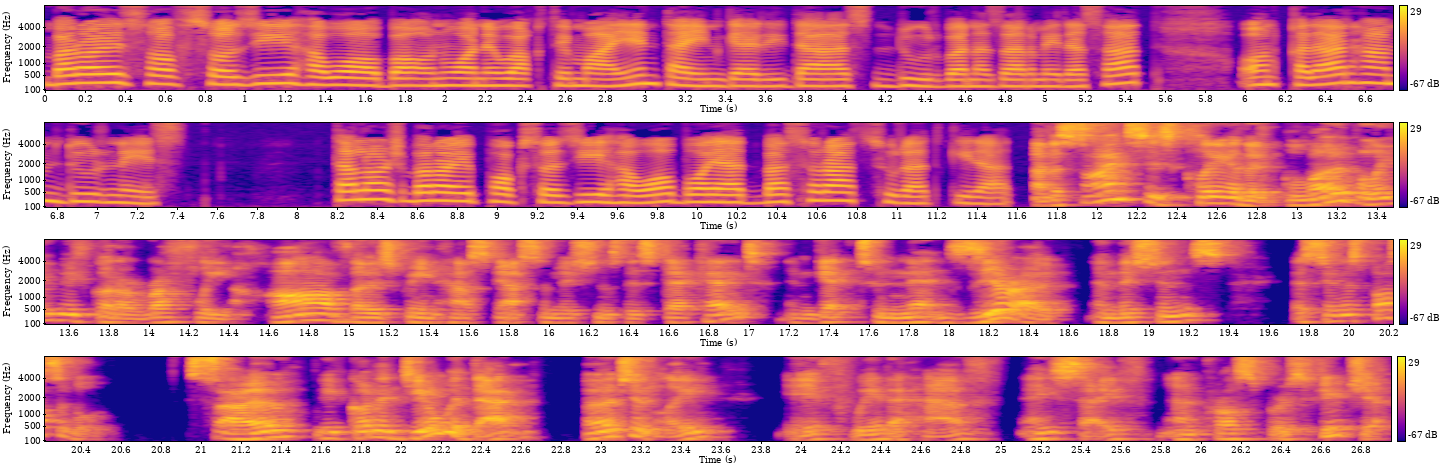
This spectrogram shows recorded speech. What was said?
برای صافسازی هوا به عنوان وقت معین تعیین گردیده است دور به نظر می رسد آنقدر هم دور نیست تلاش برای پاکسازی هوا باید به سرعت صورت گیرد. Now the science is clear that globally we've got to roughly halve those greenhouse gas emissions this decade and get to net zero emissions as soon as possible. So we've got to deal with that urgently if we're to have a safe and prosperous future.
